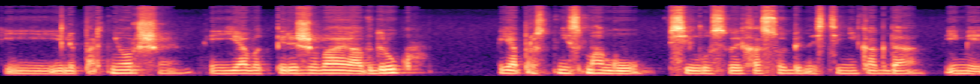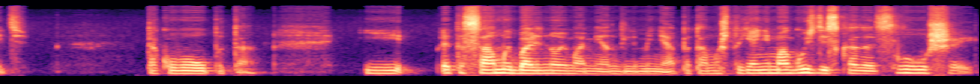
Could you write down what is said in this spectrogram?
и, или партнерши, и я вот переживаю, а вдруг я просто не смогу в силу своих особенностей никогда иметь такого опыта. И это самый больной момент для меня, потому что я не могу здесь сказать, слушай,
